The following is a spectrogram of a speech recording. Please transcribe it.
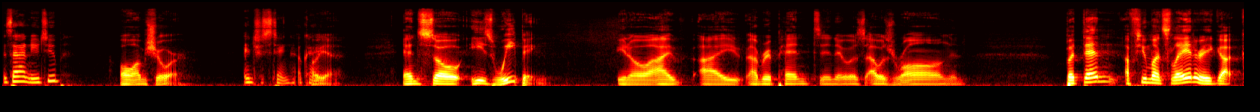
is that on YouTube? Oh, I'm sure. Interesting. Okay. Oh yeah. And so he's weeping. You know, I I I repent and it was I was wrong and but then a few months later he got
